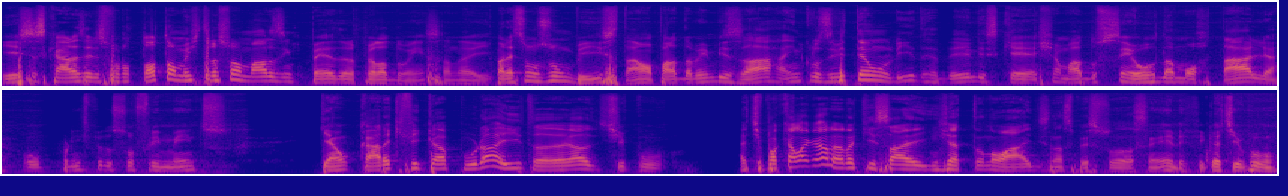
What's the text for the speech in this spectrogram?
E esses caras, eles foram totalmente transformados em pedra pela doença, né? E parecem uns zumbis, tá? Uma parada bem bizarra. Inclusive tem um líder deles que é chamado Senhor da Mortalha, ou Príncipe dos Sofrimentos, que é um cara que fica por aí, tá ligado? Tipo, é tipo aquela galera que sai injetando AIDS nas pessoas, assim. Ele fica tipo.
